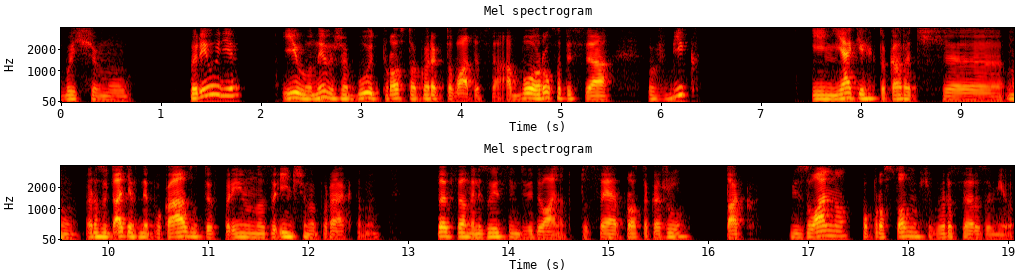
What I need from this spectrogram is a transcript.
вищому періоді, і вони вже будуть просто коректуватися або рухатися в бік, і ніяких, як то кажуть, е, ну, результатів не показувати в порівняно з іншими проектами. Це все аналізується індивідуально. Тобто це я просто кажу так візуально, по-простому, щоб ви це розуміли.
